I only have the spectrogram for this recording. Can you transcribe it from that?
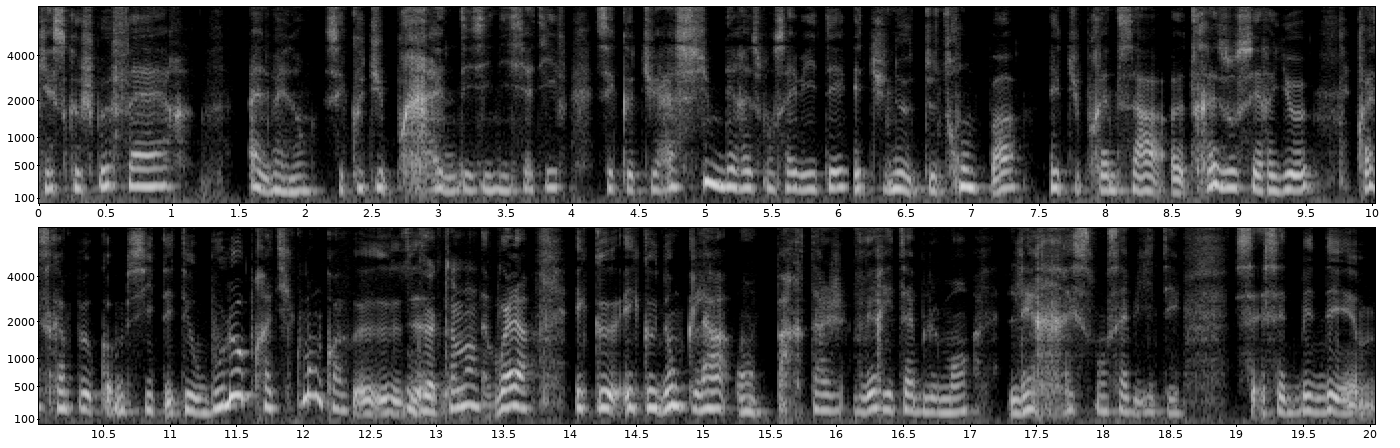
qu'est-ce que je peux faire, eh ben non, c'est que tu prennes des initiatives, c'est que tu assumes des responsabilités et tu ne te trompes pas et tu prennes ça euh, très au sérieux, presque un peu comme si tu étais au boulot pratiquement. Quoi. Euh, Exactement. Voilà. Et que, et que donc là, on partage véritablement les responsabilités. Cette BD, euh,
